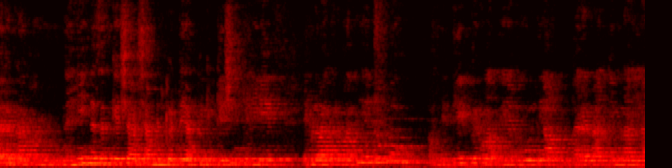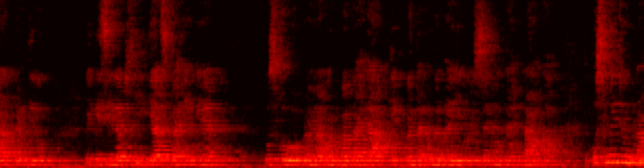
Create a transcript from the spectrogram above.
पैराग्राफ हम नहीं नज़म के साथ शामिल करते आपकी डिक्टेशन के लिए। इमला करवाते हैं लोग हम डिक्टेट करवाते हैं, बोलते हैं, आप पैराग्राफ की इमला याद करते हो कि किसी लफ्ज़ की क्या स्पेलिंग है उसको और बाकायदा आपके पंद्रह नंबर का ये क्वेश्चन होता है ला का तो उसमें जो का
